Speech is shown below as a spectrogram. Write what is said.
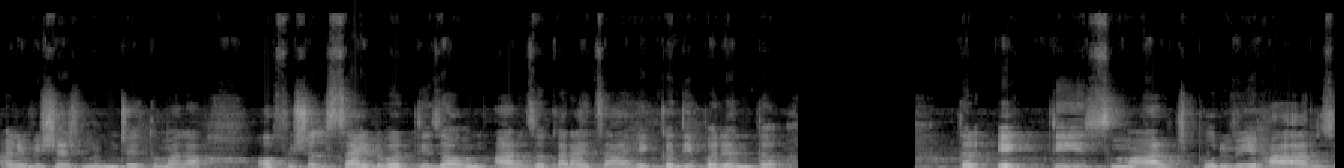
आणि विशेष म्हणजे तुम्हाला ऑफिशियल साईटवरती जाऊन अर्ज करायचा आहे. कधीपर्यंत तर एकतीस मार्चपूर्वी हा अर्ज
